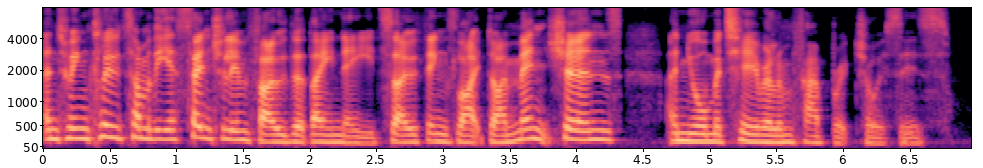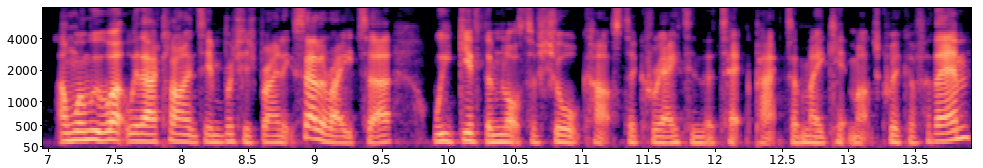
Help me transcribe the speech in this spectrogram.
and to include some of the essential info that they need. So things like dimensions and your material and fabric choices. And when we work with our clients in British Brand Accelerator, we give them lots of shortcuts to creating the tech pack to make it much quicker for them.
